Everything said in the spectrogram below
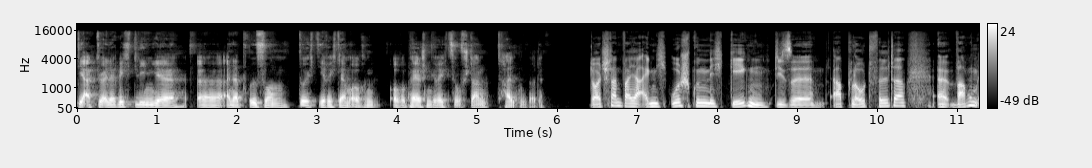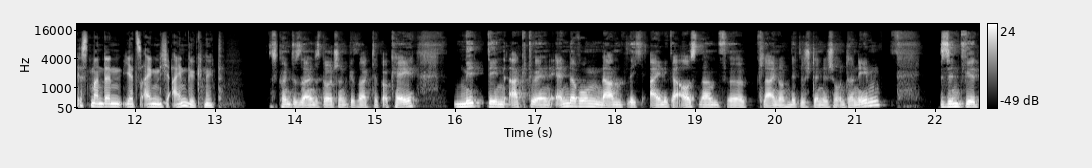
die aktuelle Richtlinie äh, einer Prüfung durch die Richter im Euro Europäischen Gerichtshof standhalten würde. Deutschland war ja eigentlich ursprünglich gegen diese Upload-Filter. Äh, warum ist man denn jetzt eigentlich eingeknickt? Es könnte sein, dass Deutschland gesagt hat, okay, mit den aktuellen Änderungen, namentlich einige Ausnahmen für kleine und mittelständische Unternehmen, sind wir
